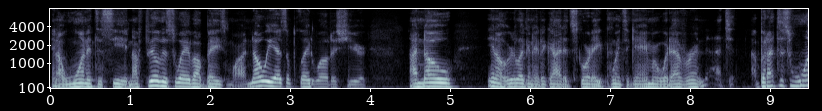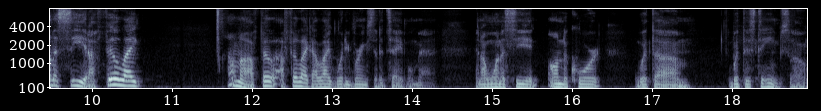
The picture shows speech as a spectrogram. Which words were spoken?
and I wanted to see it. And I feel this way about Bazemore. I know he hasn't played well this year. I know, you know, we're looking at a guy that scored eight points a game or whatever. And I just, but I just want to see it. I feel like, I don't know. I feel, I feel like I like what he brings to the table, man. And I want to see it on the court with, um, with this team. So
